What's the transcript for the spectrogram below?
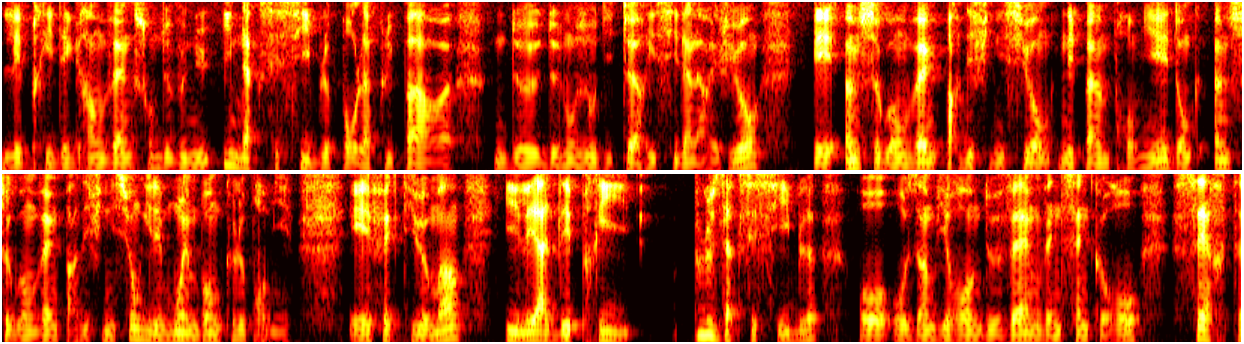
Les prix des grands vins sont devenus inaccessibles pour la plupart euh, de nos auditeurs ici dans la région. Et un second vin, par définition, n'est pas un premier. Donc, un second vin, par définition, il est moins bon que le premier. Et effectivement, il est à des prix plus accessibles aux, environs de 20-25 euros. Certes,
